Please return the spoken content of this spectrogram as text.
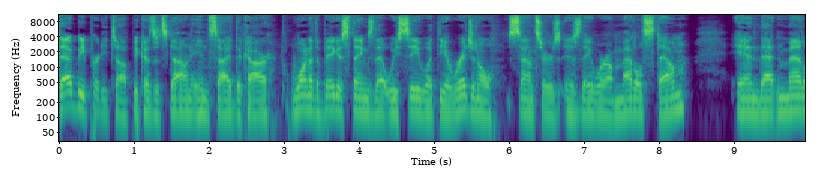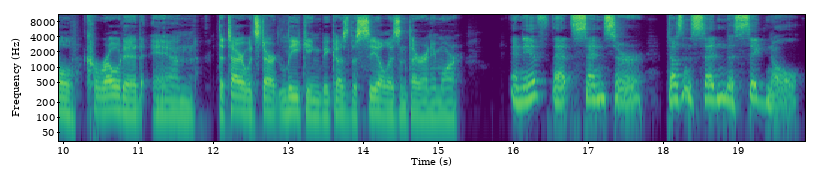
That'd be pretty tough because it's down inside the car. One of the biggest things that we see with the original sensors is they were a metal stem and that metal corroded and the tire would start leaking because the seal isn't there anymore. And if that sensor doesn't send the signal,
